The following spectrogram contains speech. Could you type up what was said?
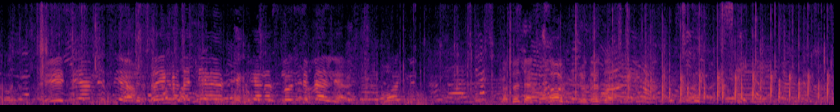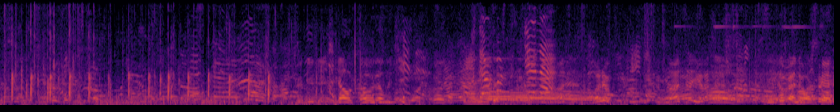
Visiems, visiems. Tai, kad atėjot, kiekvienas nusipelnė. O atmi- Kadutė atsistok, kadutė. Gal taurę laikyk. Variu. Gimnasija yra. Duka neužstok.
